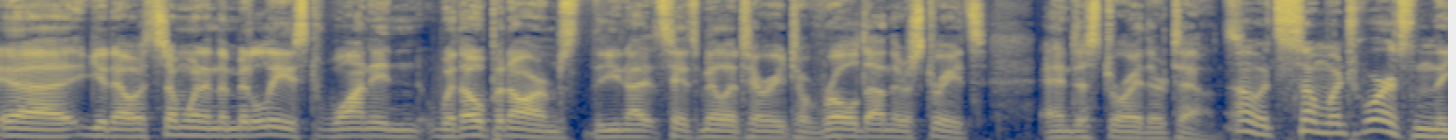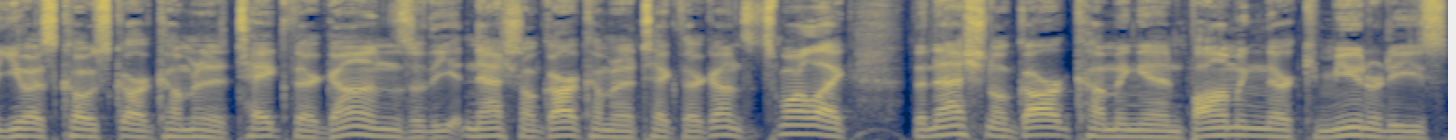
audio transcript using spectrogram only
uh, you know, someone in the Middle East wanting with open arms the United States military to roll down their streets and destroy their towns. Oh, it's so much worse than the U.S. Coast Guard coming to take their guns or the National Guard coming to take their guns. It's more like the National Guard coming in, bombing their communities,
